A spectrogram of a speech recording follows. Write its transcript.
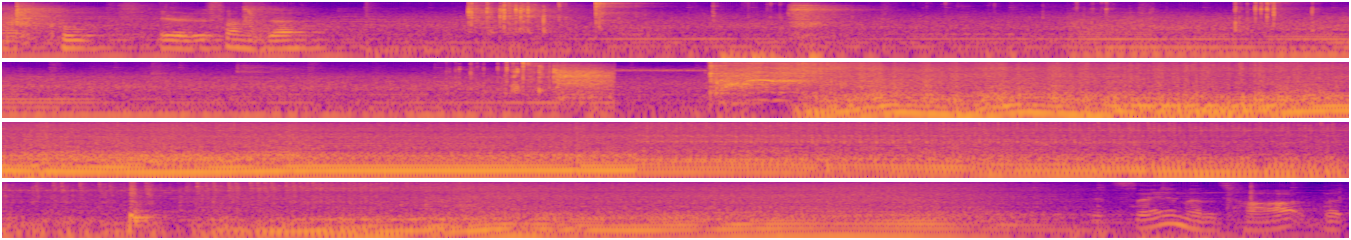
Alright, cool. Here, this one's done. Hot, but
